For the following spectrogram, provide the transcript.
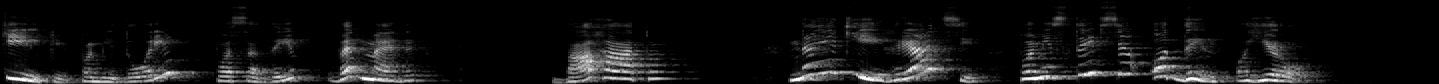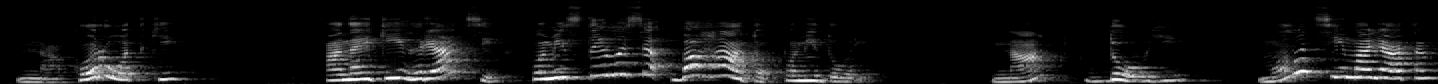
Скільки помідорів посадив ведмедик? Багато. На якій грядці помістився один огірок? На короткій. А на якій грядці помістилося багато помідорів? На довгій. Молодці малята.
